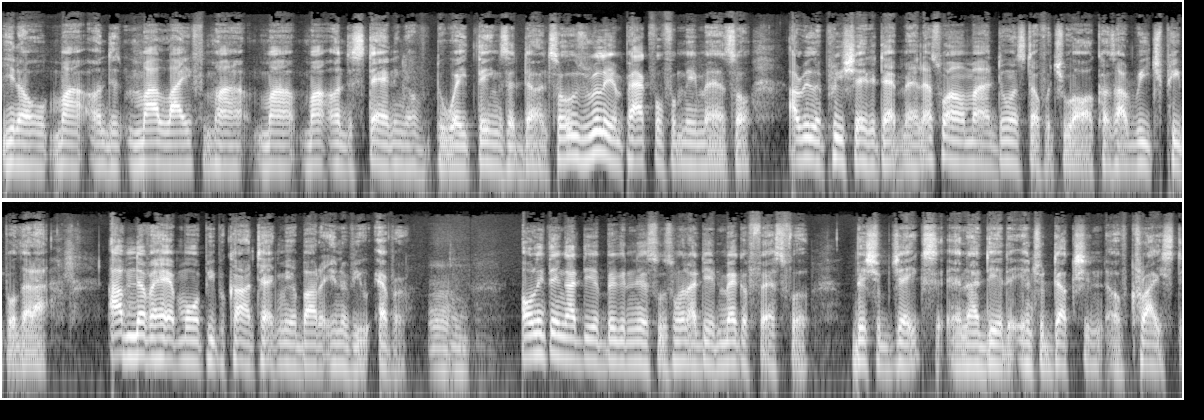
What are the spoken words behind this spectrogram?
You know, my under my life, my my my understanding of the way things are done. So it was really impactful for me, man. So I really appreciated that, man. That's why I don't mind doing stuff with you all because I reach people that I I've never had more people contact me about an interview ever. Mm-hmm. Only thing I did bigger than this was when I did MegaFest for Bishop Jakes, and I did the introduction of Christ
